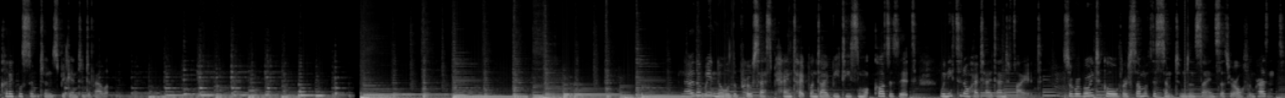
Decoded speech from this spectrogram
clinical symptoms begin to develop. Now that we know the process behind type 1 diabetes and what causes it, we need to know how to identify it. So, we're going to go over some of the symptoms and signs that are often present.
